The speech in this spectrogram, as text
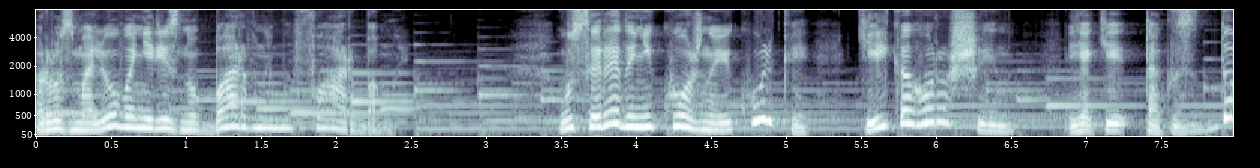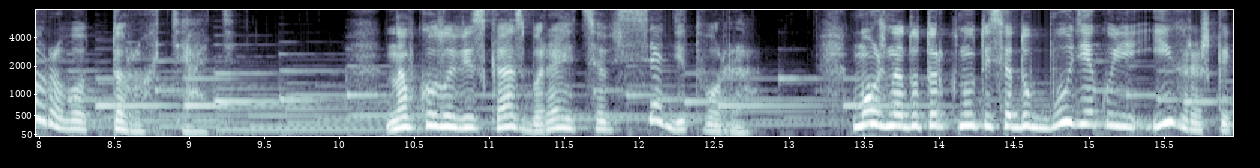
розмальовані різнобарвними фарбами. Усередині кожної кульки кілька горошин, які так здорово торохтять. Навколо візка збирається вся дітвора. Можна доторкнутися до будь-якої іграшки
